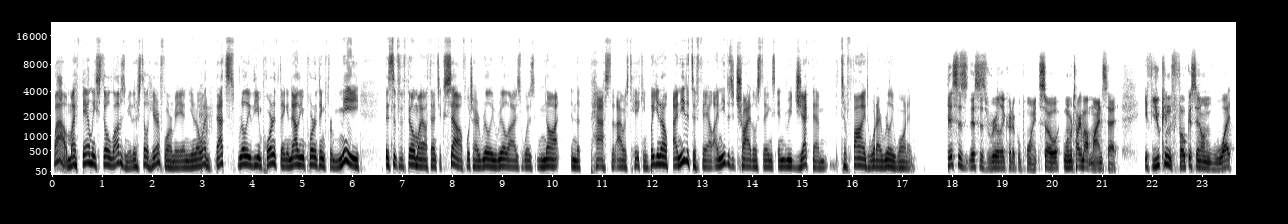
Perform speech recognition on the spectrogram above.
wow, my family still loves me. They're still here for me. And you know what? That's really the important thing. And now the important thing for me is to fulfill my authentic self, which I really realized was not in the past that I was taking. But you know, I needed to fail. I needed to try those things and reject them to find what I really wanted. This is this is really critical point. So when we're talking about mindset, if you can focus in on what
